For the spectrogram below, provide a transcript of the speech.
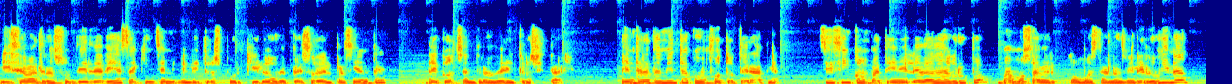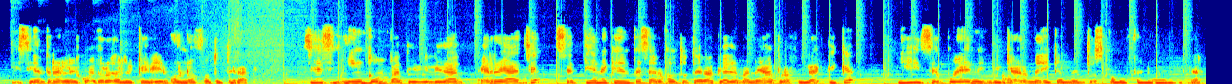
y se va a transfundir de 10 a 15 mililitros por kilo de peso del paciente de concentrado eritrocitario. En tratamiento con fototerapia, si es incompatibilidad a grupo, vamos a ver cómo están las bilirrubinas y si entra en el cuadro de requerir o no fototerapia. Si es incompatibilidad RH, se tiene que empezar fototerapia de manera profiláctica y se pueden indicar medicamentos como fenomenal.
